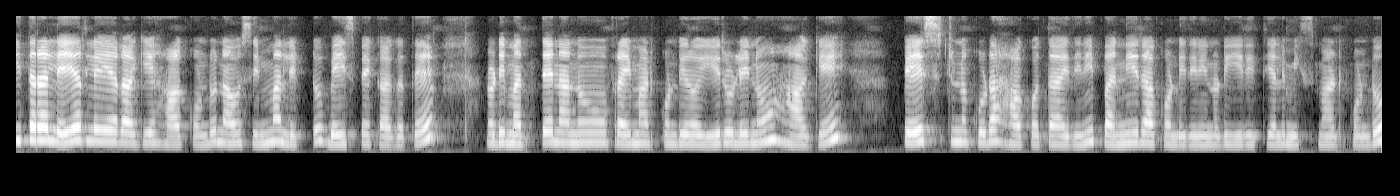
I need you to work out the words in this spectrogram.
ಈ ಥರ ಲೇಯರ್ ಲೇಯರ್ ಆಗಿ ಹಾಕ್ಕೊಂಡು ನಾವು ಸಿಮ್ಮಲ್ಲಿಟ್ಟು ಬೇಯಿಸ್ಬೇಕಾಗತ್ತೆ. ನೋಡಿ ಮತ್ತೆ ನಾನು ಫ್ರೈ ಮಾಡ್ಕೊಂಡಿರೋ ಈರುಳ್ಳಿನೂ ಹಾಗೆ ಪೇಸ್ಟನ್ನು ಕೂಡ ಹಾಕೋತಾ ಇದ್ದೀನಿ. ಪನ್ನೀರ್ ಹಾಕ್ಕೊಂಡಿದ್ದೀನಿ ನೋಡಿ ಈ ರೀತಿಯಲ್ಲಿ ಮಿಕ್ಸ್ ಮಾಡಿಕೊಂಡು.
